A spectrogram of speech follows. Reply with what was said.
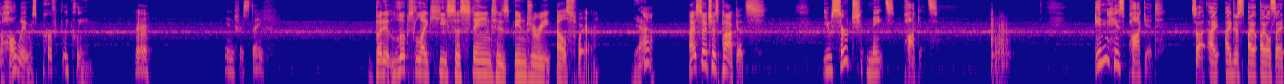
The hallway was perfectly clean. Huh. Interesting. But it looked like he sustained his injury elsewhere. Yeah. I search his pockets. You search Nate's pockets. In his pocket, so I, I just, I, I'll say,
